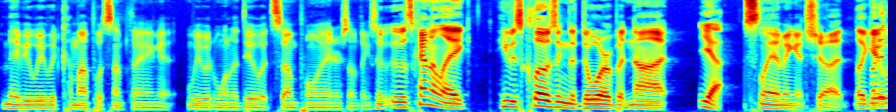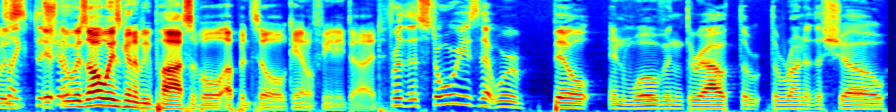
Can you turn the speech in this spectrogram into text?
maybe we would come up with something we would want to do at some point or something." So it was kind of like he was closing the door, but not Yeah, slamming it shut. Like But it was, like the it, it was always going to be possible up until Gandolfini died. for the stories that were built and woven throughout the the run of the show,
